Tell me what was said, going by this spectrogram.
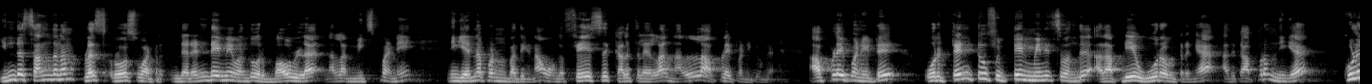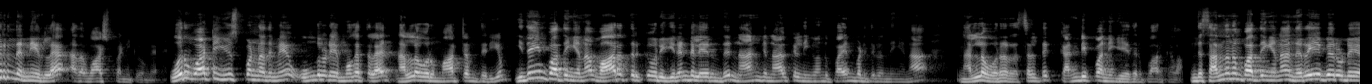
இந்த சந்தனம் பிளஸ் ரோஸ் வாட்டர் இந்த ரெண்டையுமே வந்து ஒரு பவுல்ல நல்லா மிக்ஸ் பண்ணி நீங்க என்ன பண்ணணும் பாத்தீங்கன்னா உங்க ஃபேஸ் கழுத்துல எல்லாம் நல்லா அப்ளை பண்ணிக்கோங்க. அப்ளை பண்ணிட்டு ஒரு டென் டு 15 மினிட்ஸ் வந்து அதை அப்படியே ஊற விட்டுருங்க. அதுக்கப்புறம் நீங்கள் குளிர்ந்த நீர்ல அதை வாஷ் பண்ணிக்கோங்க. ஒரு வாட்டி யூஸ் பண்ணதுமே உங்களுடைய முகத்துல நல்ல ஒரு மாற்றம் தெரியும். இதையும் பாத்தீங்கன்னா வாரத்திற்கு ஒரு இரண்டுல இருந்து நான்கு நாட்கள் நீங்க வந்து பயன்படுத்திட்டு வந்தீங்கன்னா நல்ல ஒரு ரிசல்ட் கண்டிப்பா நீங்க எதிர்பார்க்கலாம். இந்த சந்தனம் பாத்தீங்கன்னா நிறைய பேருடைய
